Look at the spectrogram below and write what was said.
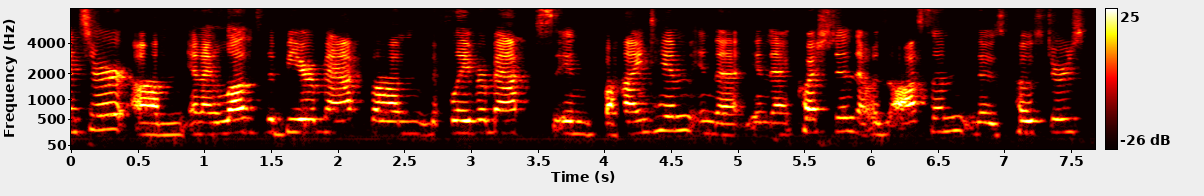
answer. Um, and I loved the beer map, um, the flavor maps in behind him in that in that question. That was awesome. Those posters.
